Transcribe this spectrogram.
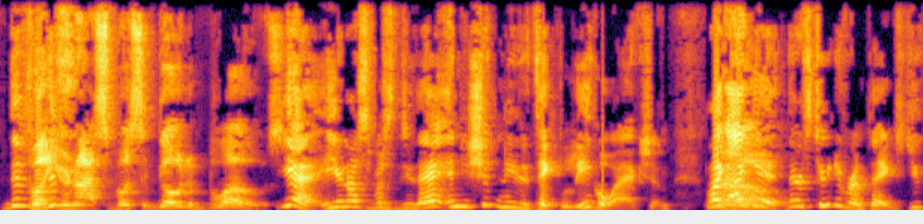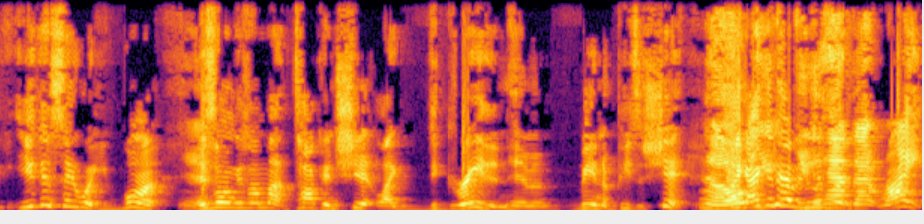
this, but this- you're not supposed to go to blows. Yeah, you're not supposed to do that, and you shouldn't need to take legal action. Like I get, there's two different things. You you can say what you want Yeah. as long as I'm not talking shit like degrading him and being a piece of shit. No, Like, I can you- have a you have that right.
